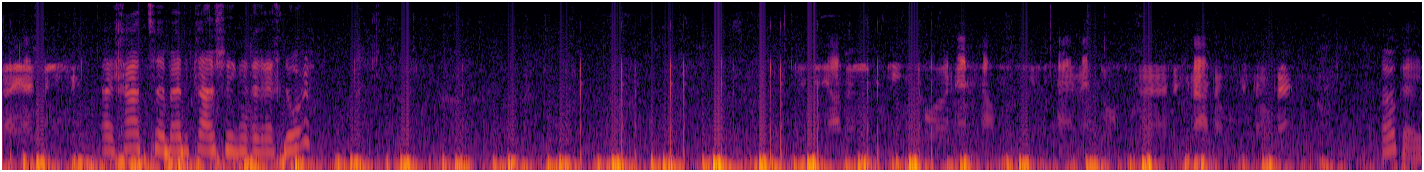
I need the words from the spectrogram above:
Rij even niet. Hij gaat eh, bij de kruising rechtdoor. Oké.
